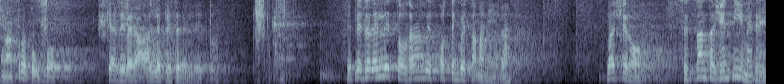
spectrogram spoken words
un altro tubo che arriverà alle prese del letto. Le prese del letto saranno esposte in questa maniera. Lascerò 60 cm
